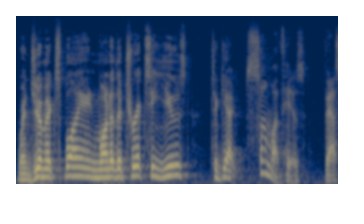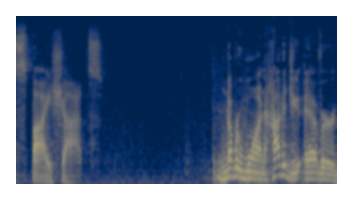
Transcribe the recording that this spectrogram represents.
when Jim explained one of the tricks he used to get some of his best spy shots. Number one, how did you ever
